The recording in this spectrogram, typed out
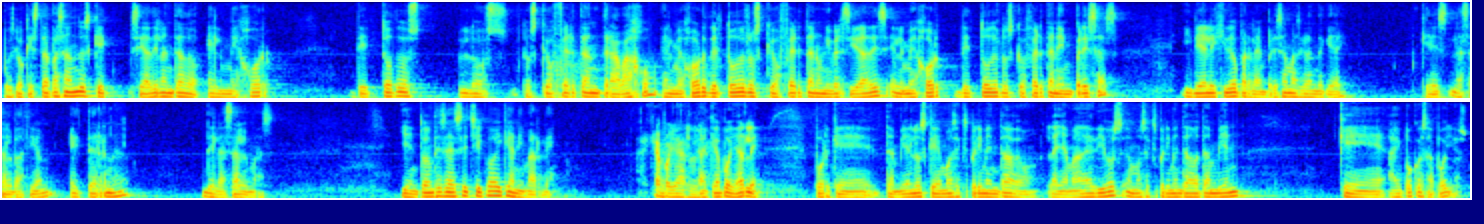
pues lo que está pasando es que se ha adelantado el mejor de todos los, los, que ofertan trabajo, el mejor de todos los que ofertan universidades, el mejor de todos los que ofertan empresas, y le ha elegido para la empresa más grande que hay, que es la salvación eterna de las almas. Y entonces a ese chico hay que animarle. Hay que apoyarle. Hay que apoyarle, porque también los que hemos experimentado la llamada de Dios, hemos experimentado también que hay pocos apoyos.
